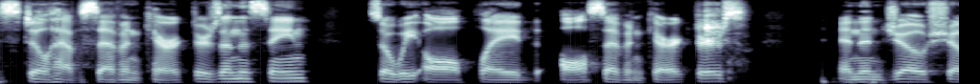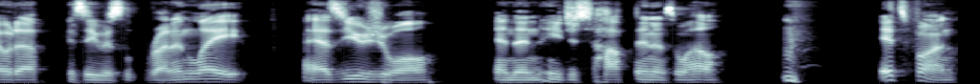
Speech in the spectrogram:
still have seven characters in the scene. So we all played all seven characters. And then Joe showed up because he was running late as usual. And then he just hopped in as well. it's fun.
